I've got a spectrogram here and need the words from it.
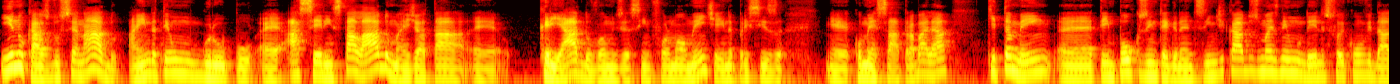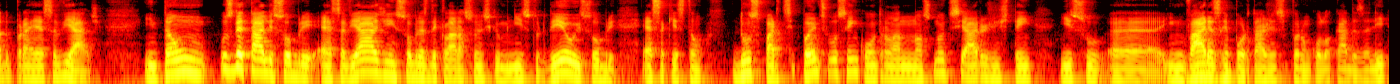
E no caso do Senado, ainda tem um grupo é, a ser instalado, mas já está é, criado, vamos dizer assim, formalmente, ainda precisa é, começar a trabalhar, que também é, tem poucos integrantes indicados, mas nenhum deles foi convidado para essa viagem. Então, os detalhes sobre essa viagem, sobre as declarações que o ministro deu e sobre essa questão dos participantes, você encontra lá no nosso noticiário. A gente tem isso uh, em várias reportagens que foram colocadas ali,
